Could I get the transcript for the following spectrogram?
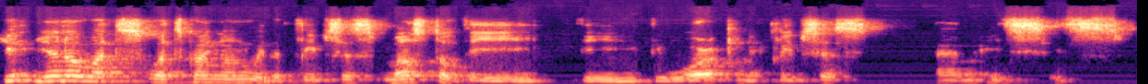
You, you know what's what's going on with eclipses? Most of the the, the work in eclipses, and it's it's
